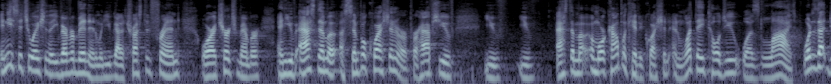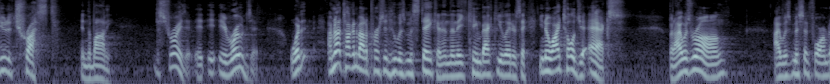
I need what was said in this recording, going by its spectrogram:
any situation that you've ever been in when you've got a trusted friend or a church member and you've asked them a, a simple question, or perhaps you've, you've, you've asked them a, a more complicated question, and what they told you was lies. What does that do to trust in the body? Destroys it, it, it erodes it. What, I'm not talking about a person who was mistaken and then they came back to you later and say, you know, I told you X, but I was wrong. I was misinformed.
